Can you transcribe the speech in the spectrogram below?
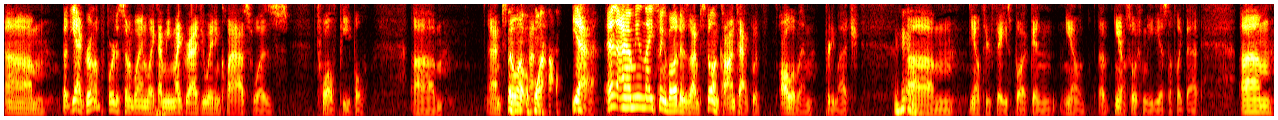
Um, but yeah, growing up before Assiniboine, like I mean, my graduating class was twelve people. Um, and I'm still wow. yeah, and I mean, the nice thing about it is I'm still in contact with all of them pretty much Mhm. um, you know, through Facebook and you know, uh, you know, social media stuff like that. Um,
